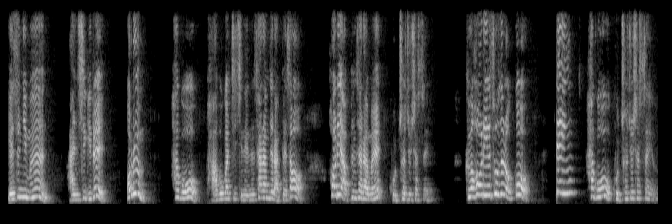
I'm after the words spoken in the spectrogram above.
예수님은 안식일을 얼음! 하고 바보같이 지내는 사람들 앞에서 허리 아픈 사람을 고쳐주셨어요. 그 허리에 손을 얹고 땡! 하고 고쳐주셨어요.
